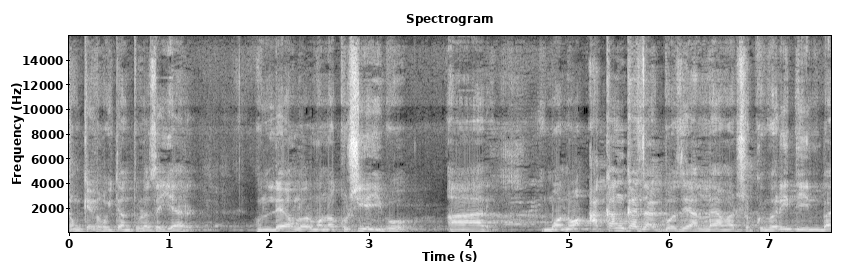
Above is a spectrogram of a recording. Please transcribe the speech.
সংক্ষেপে হইতাম তোলা যাইয়ার। শুনলে হলর মন খুশি আইব আর মন আকাঙ্ক্ষা জাগবো যে আল্লাহ আমার শুক্রবারই দিন বা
